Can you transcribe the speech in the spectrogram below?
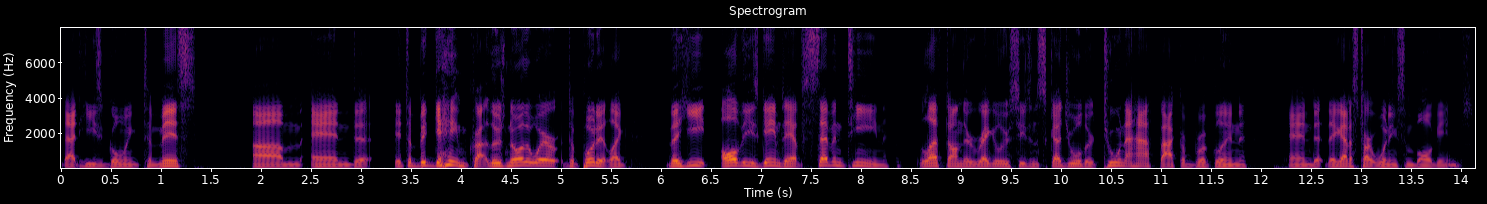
that he's going to miss. Um, and it's a big game. There's no other way to put it. Like the Heat, all these games, they have 17 left on their regular season schedule. They're two and a half back of Brooklyn, and they got to start winning some ball games.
